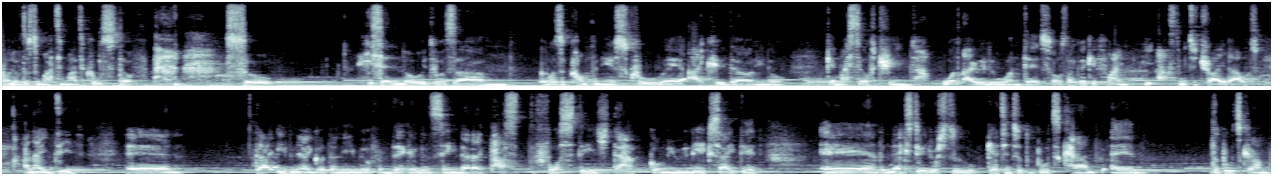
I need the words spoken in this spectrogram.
one of those mathematical stuff. so he said no, it was um, it was a company, a school where I could, uh, you know, get myself trained what I really wanted. So I was like, okay, fine. He asked me to try it out, and I did. And that evening, I got an email from Decagon saying that I passed the first stage. That got me really excited. And the next stage was to get into the boot camp. And the boot camp,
